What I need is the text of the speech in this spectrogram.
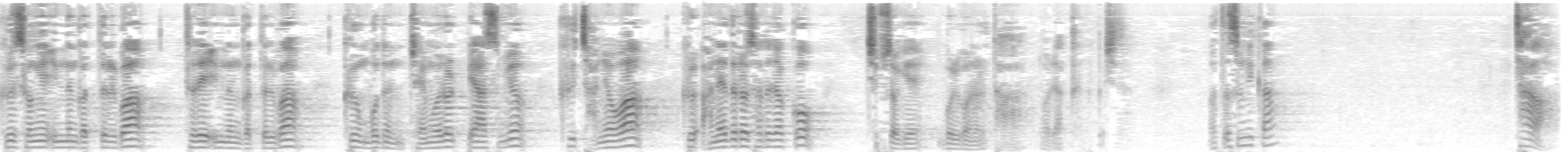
그 성에 있는 것들과 들에 있는 것들과 그 모든 재물을 빼앗으며 그 자녀와 그 아내들을 사로잡고 집 속의 물건을 다 노력한 것이다. 어떻습니까? 자,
